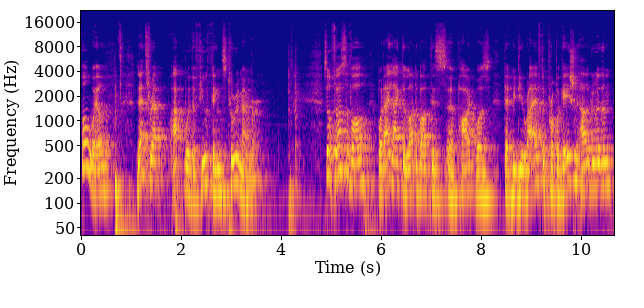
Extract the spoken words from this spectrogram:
Oh well, let's wrap up with a few things to remember. So first of all, what I liked a lot about this uh, part was that we derived a propagation algorithm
